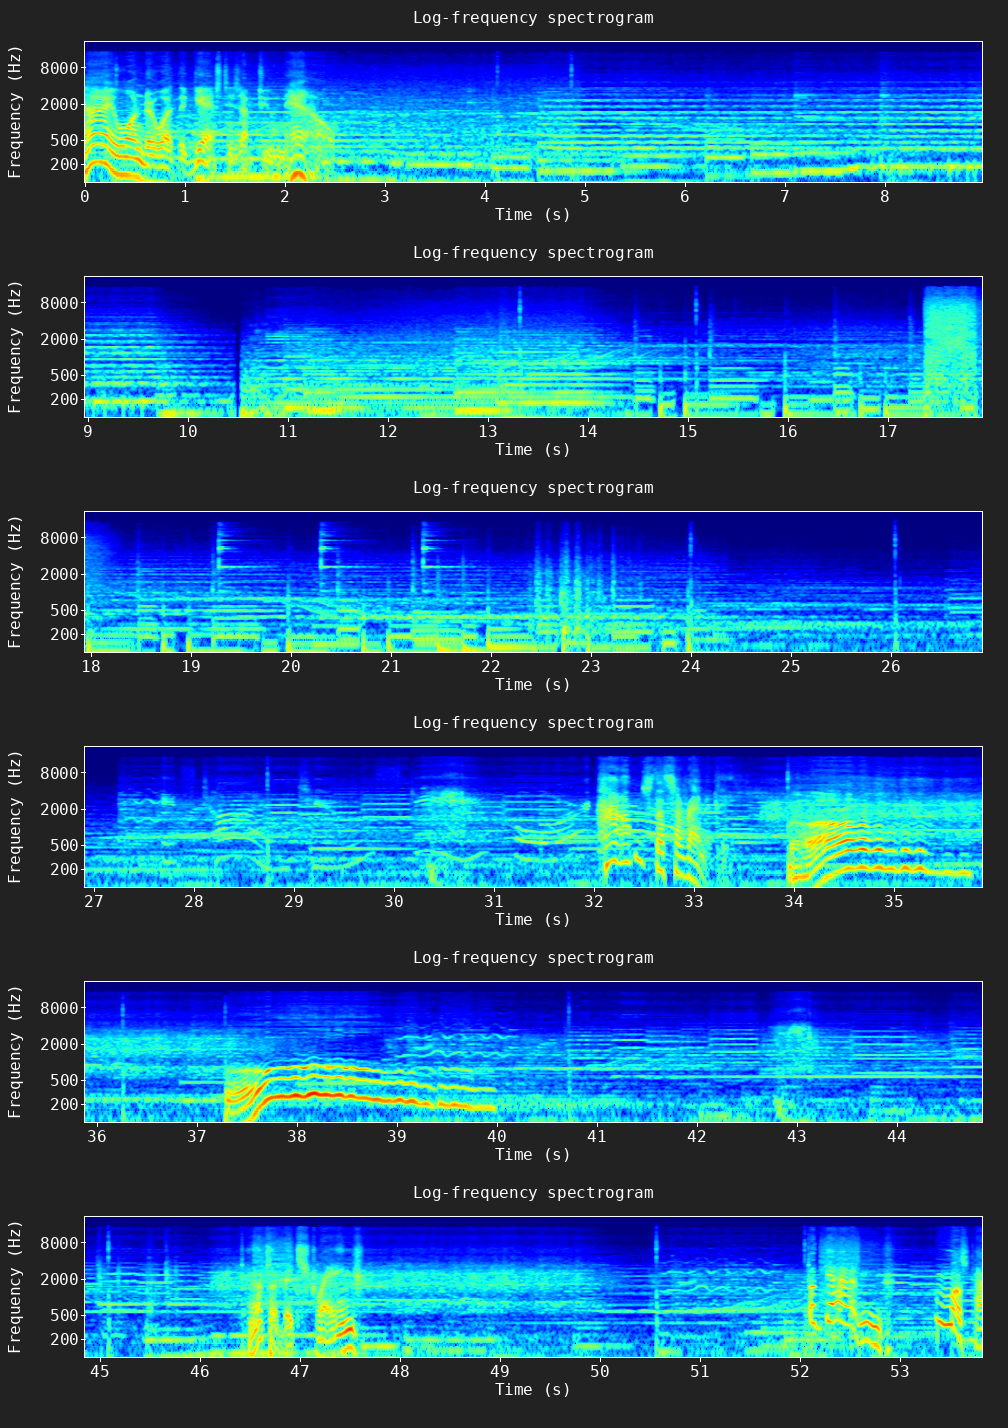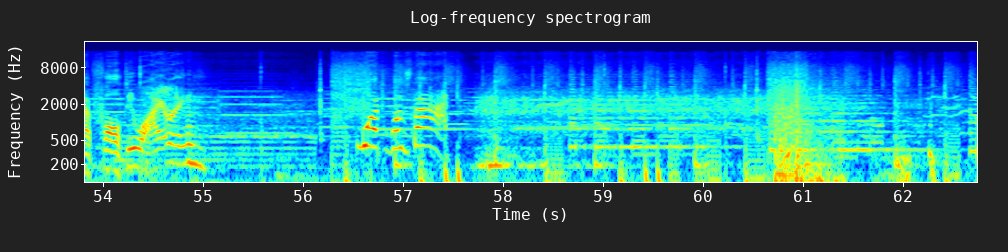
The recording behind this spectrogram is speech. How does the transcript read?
I wonder what the guest is up to now. The Serenity? Oh. Ooh. That's a bit strange. Again! Must have faulty wiring. What was that?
